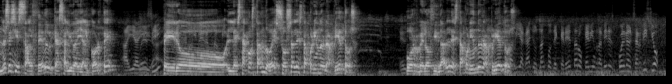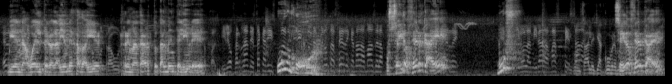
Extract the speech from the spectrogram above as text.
No sé si es Salcedo el que ha salido ahí al corte, Ahí, ahí. Pues sí. pero le está costando, ¿eh? Sosa le está poniendo en aprietos. Por velocidad le está poniendo en aprietos. Bien, Nahuel, pero le habían dejado ahí rematar totalmente libre, ¿eh? ¡Uh! Pues se ha ido cerca, ¿eh? Uf, Se ha ido cerca. ¿eh?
